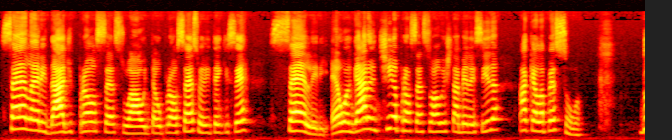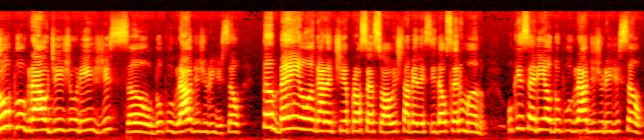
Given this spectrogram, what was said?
Celeridade processual, então o processo ele tem que ser célere, é uma garantia processual estabelecida àquela pessoa. Duplo grau de jurisdição. Duplo grau de jurisdição também é uma garantia processual estabelecida ao ser humano. O que seria o duplo grau de jurisdição?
